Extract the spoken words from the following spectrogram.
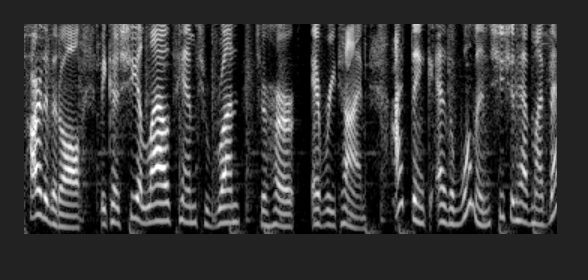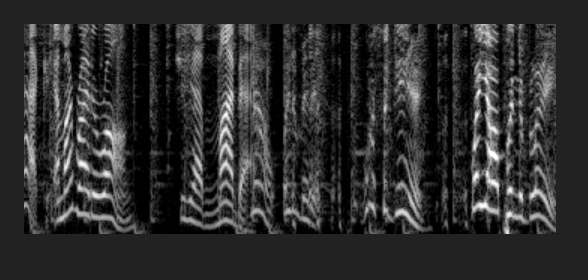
part of it all because she allows him to run to her every time. I think as a woman, she should have my back. Am I right or wrong? She should have my back. No, wait a minute. Once again, where y'all putting the blame?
